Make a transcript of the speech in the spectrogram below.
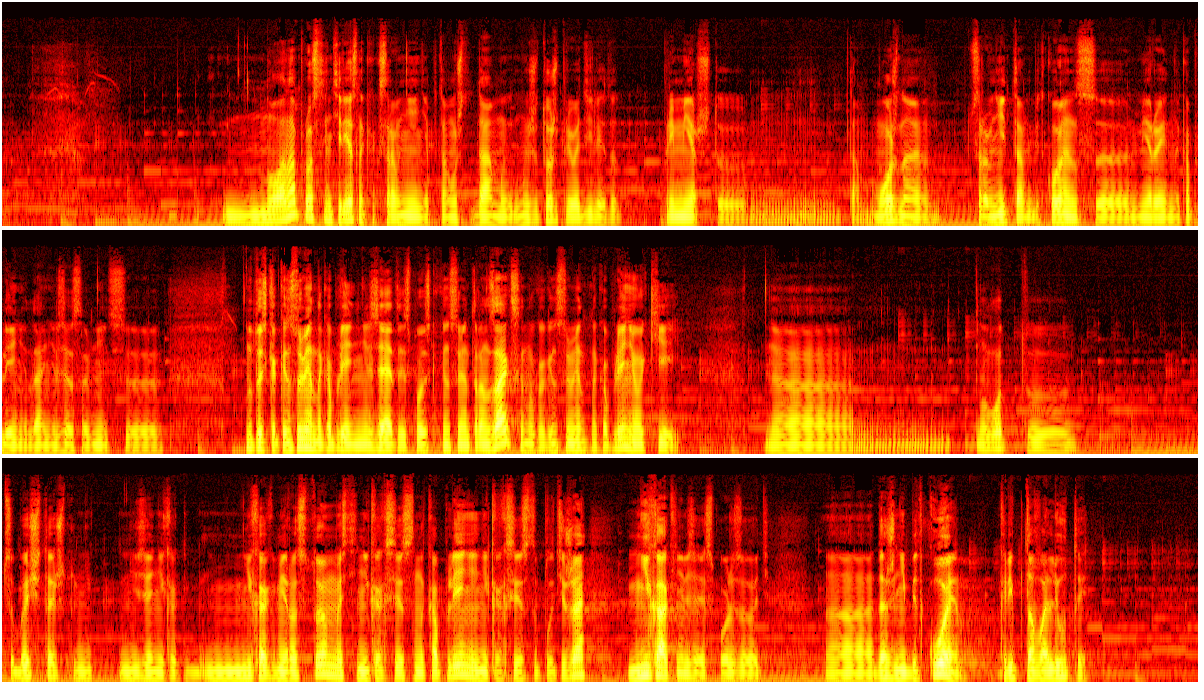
но она просто интересна как сравнение, потому что, да, мы, мы же тоже приводили этот пример, что там можно сравнить там биткоин с э, мерой накопления, да, нельзя сравнить с... э, Ну, то есть как инструмент накопления, нельзя это использовать как инструмент транзакции, но как инструмент накопления окей. А, Ну вот, э, ЦБ считает, что ни- нельзя никак, ни как мера стоимости, ни как средство накопления, ни как средство платежа, никак нельзя использовать э, даже не биткоин, криптовалюты.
